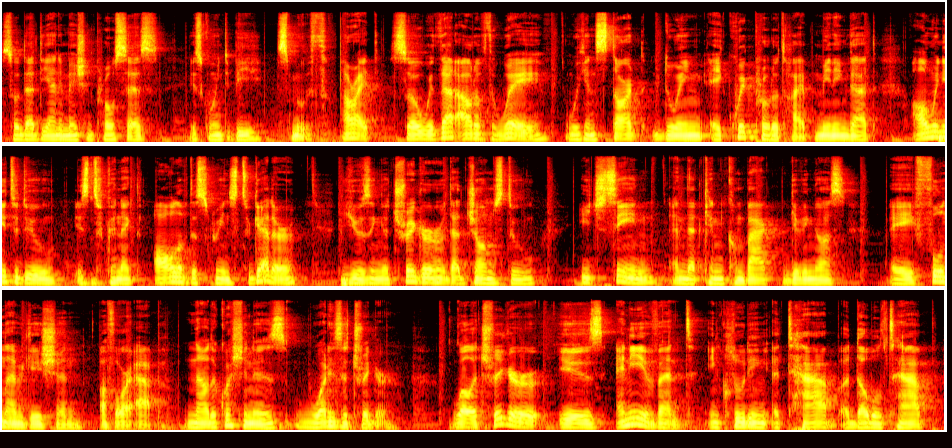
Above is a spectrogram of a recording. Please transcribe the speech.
so that the animation process is going to be smooth. All right, so with that out of the way, we can start doing a quick prototype, meaning that all we need to do is to connect all of the screens together using a trigger that jumps to each scene and that can come back giving us a full navigation of our app. Now the question is, what is a trigger? Well, a trigger is any event, including a tap, a double tap,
